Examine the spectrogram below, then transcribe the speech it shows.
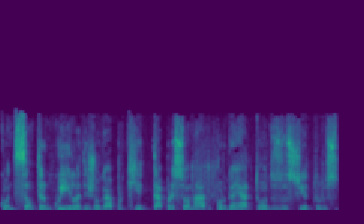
condição tranquila de jogar porque está pressionado por ganhar todos os títulos,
